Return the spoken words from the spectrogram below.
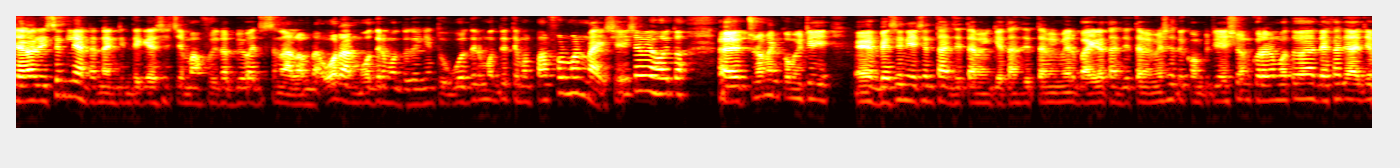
যারা রিসেন্টলি আন্ডার নাইনটিন থেকে এসেছে, মাহফুজ রাব্বি ওয়াজিসান আলমরা ওরা ওদের মধ্যে থেকে কিন্তু ওদের মধ্যে তেমন পারফরমার নাই। সেই হিসাবে হয়তো টুর্নামেন্ট কমিটি বেছে নিয়েছেন তানজিদ তামিমকে। তানজিদ তামিমের বাইরে তানজিদ তামিমের সাথে কম্পিটিশন করার মতো দেখা যায় যে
